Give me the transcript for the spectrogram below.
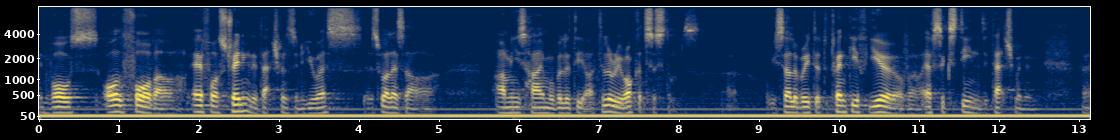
Involves all four of our Air Force training detachments in the US, as well as our Army's high mobility artillery rocket systems. Uh, we celebrated the 20th year of our F 16 detachment in uh,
